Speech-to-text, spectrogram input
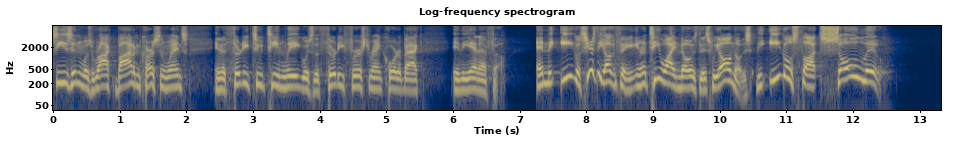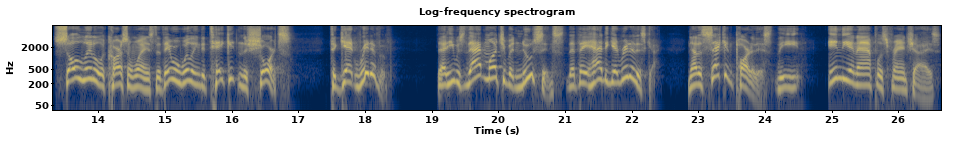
season was rock bottom. Carson Wentz in a 32 team league was the 31st ranked quarterback in the NFL. And the Eagles, here's the other thing, you know, TY knows this, we all know this. The Eagles thought so little, so little of Carson Wentz that they were willing to take it in the shorts to get rid of him. That he was that much of a nuisance that they had to get rid of this guy. Now, the second part of this, the Indianapolis franchise,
